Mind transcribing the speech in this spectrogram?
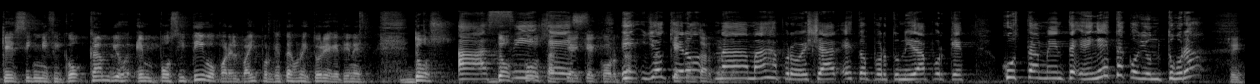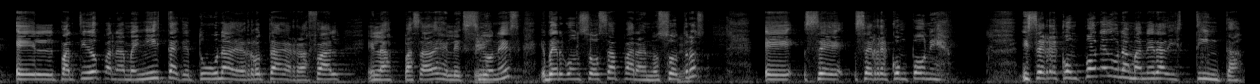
que significó cambios en positivo para el país, porque esta es una historia que tiene dos, dos cosas que hay que cortar. Y yo quiero contar, nada más aprovechar esta oportunidad porque justamente en esta coyuntura Sí. el partido panameñista que tuvo una derrota garrafal en las pasadas elecciones, vergonzosa para nosotros, eh, se, se recompone. Y se recompone de una manera distinta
